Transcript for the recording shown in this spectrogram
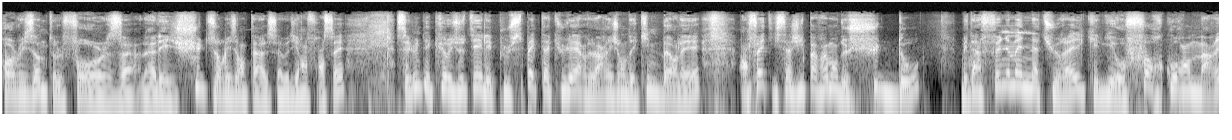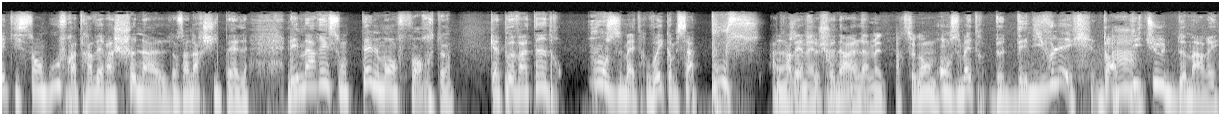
Horizontal Falls, là, les chutes horizontales, ça veut dire en français. C'est l'une des curiosités les plus spectaculaires de la région des Kimberley. En fait, il s'agit pas vraiment de chutes d'eau, mais d'un phénomène naturel qui est lié au fort courant de marée qui s'engouffre à travers un chenal dans un archipel. Les marées sont tellement fortes qu'elles peuvent atteindre 11 mètres. Vous voyez comme ça pousse à 11 travers mètres, ce chenal. 11 mètres par seconde. 11 mètres de dénivelé, d'amplitude de marée.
